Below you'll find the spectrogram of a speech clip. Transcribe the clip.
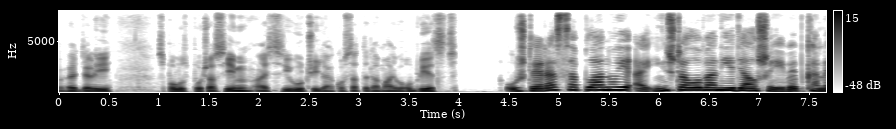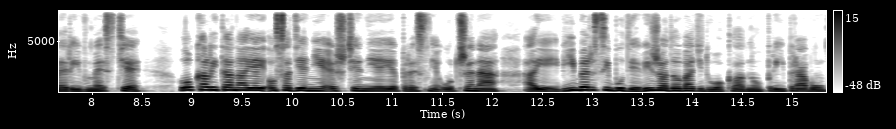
vedeli spolu s počasím aj si určiť, ako sa teda majú obliecť. Už teraz sa plánuje aj inštalovanie ďalšej webkamery v meste. Lokalita na jej osadenie ešte nie je presne určená a jej výber si bude vyžadovať dôkladnú prípravu.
